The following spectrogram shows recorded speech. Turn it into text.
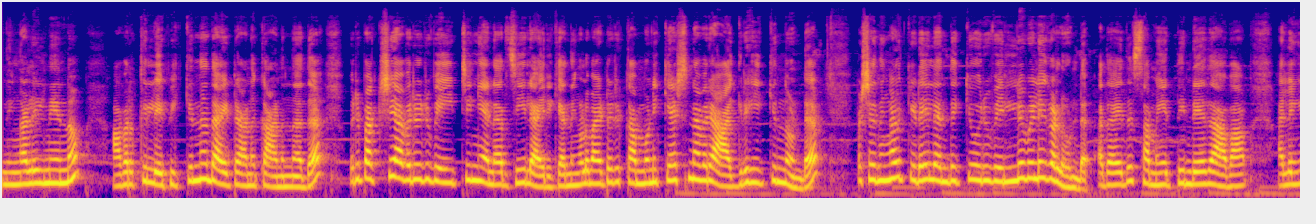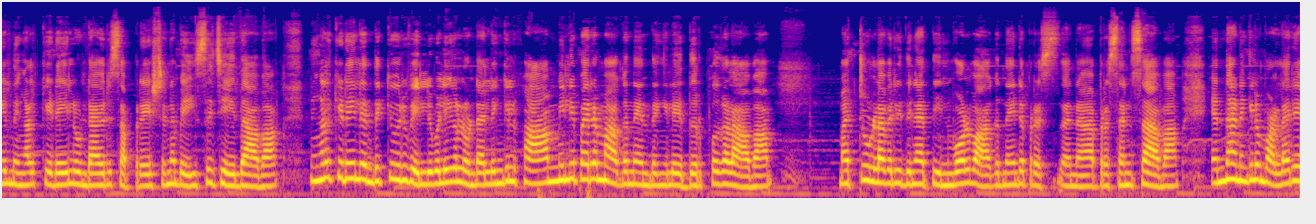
നിങ്ങളിൽ നിന്നും അവർക്ക് ലഭിക്കുന്നതായിട്ടാണ് കാണുന്നത്. ഒരു പക്ഷേ അവരൊരു വെയിറ്റിംഗ് എനർജിയിലായിരിക്കാം നിങ്ങളുമായിട്ടൊരു കമ്മ്യൂണിക്കേഷൻ അവർ ആഗ്രഹിക്കുന്നുണ്ട്. പക്ഷേ നിങ്ങൾക്കിടയിൽ എന്തൊക്കെയോ ഒരു വെല്ലുവിളികളുണ്ട്. അതായത് സമയത്തിന്റേതാവാം അല്ലെങ്കിൽ നിങ്ങൾക്കിടയിൽ ഉണ്ടായ ഒരു സെപ്പറേഷനെ ബേസ് ചെയ്താവാം. നിങ്ങൾക്കിടയിൽ എന്തൊക്കെയോ ഒരു വെല്ലുവിളികളുണ്ട്. അല്ലെങ്കിൽ ഫാമിലി പരമാകുന്ന എന്തെങ്കിലും എതിർപ്പുകളാവാം. മറ്റുള്ളവർ ഇതിനകത്ത് ഇൻവോൾവ് ആകുന്നതിന്റെ പ്രസ പ്രസൻസ് ആവാം. എന്താണെങ്കിലും വളരെ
